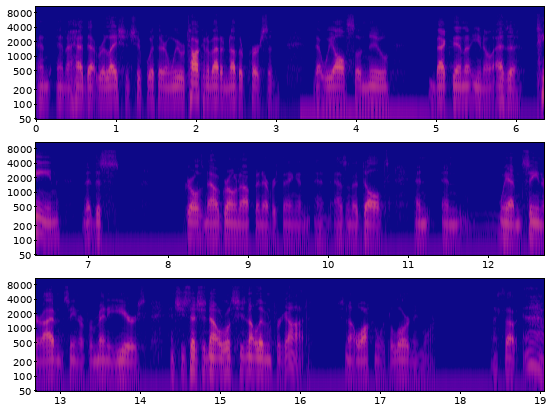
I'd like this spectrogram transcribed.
and, and I had that relationship with her, and we were talking about another person that we also knew back then, you know, as a teen, that this girl's now grown up and everything, and, and as an adult, and and we haven't seen her. I haven't seen her for many years, and she said she's not she's not living for God. She's not walking with the Lord anymore. I thought, yeah,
